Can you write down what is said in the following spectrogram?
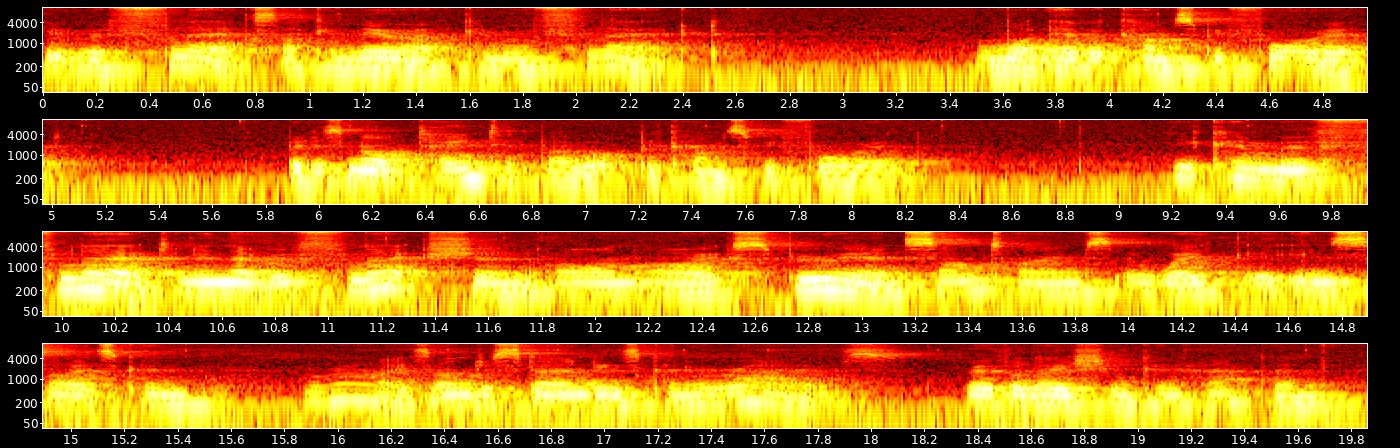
It reflects like a mirror, can reflect on whatever comes before it, but it's not tainted by what becomes before it it can reflect, and in that reflection on our experience, sometimes awake, insights can arise, understandings can arise, revelation can happen.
